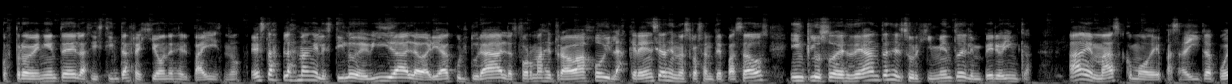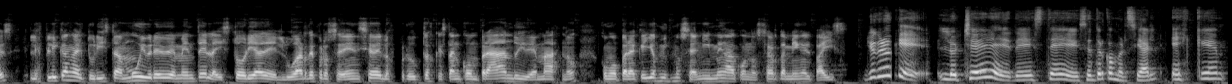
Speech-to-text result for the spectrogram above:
pues proveniente de las distintas regiones del país, ¿no? Estas plasman el estilo de vida, la variedad cultural, las formas de trabajo y las creencias de nuestros antepasados, incluso desde antes del surgimiento del imperio inca. Además, como de pasadita, pues, le explican al turista muy brevemente la historia del lugar de procedencia de los productos que están comprando y demás, ¿no? Como para que ellos mismos se animen a conocer también el país. Yo creo que lo chévere de este centro comercial es que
